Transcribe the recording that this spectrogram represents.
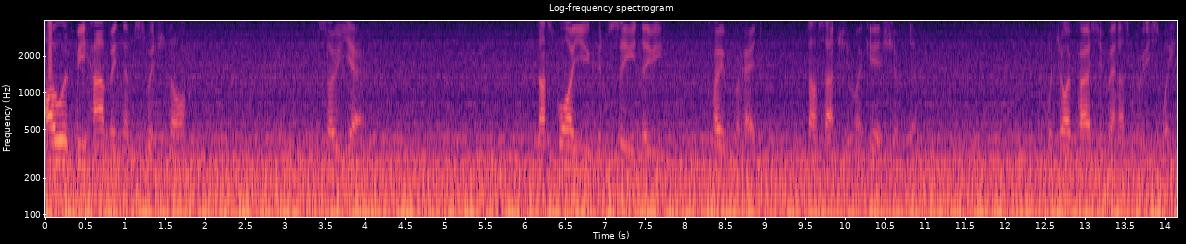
I would be having them switched on. So yeah. That's why you can see the Cobra head. That's actually my gear shifter. Which I personally think that's pretty sweet.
